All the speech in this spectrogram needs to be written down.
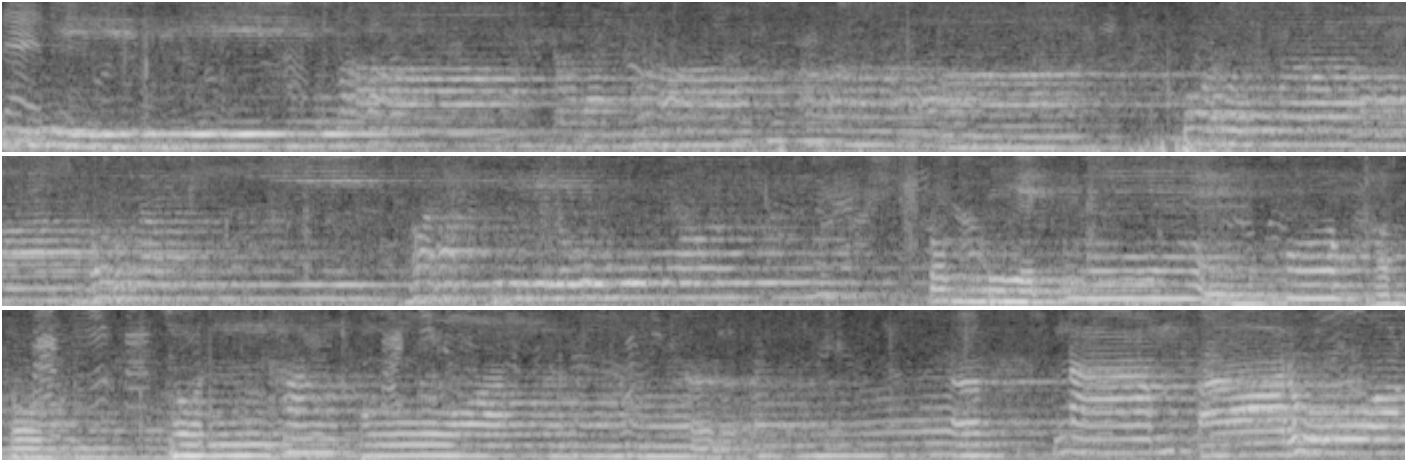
ได้ดีสมเด็จแม่พ้องพระสงฆ์ชนทั้งปวงน้ำตาร่วง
